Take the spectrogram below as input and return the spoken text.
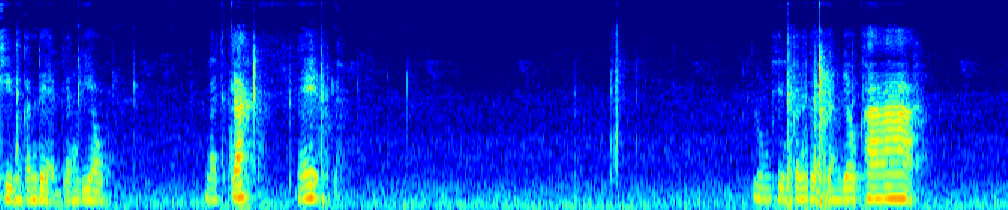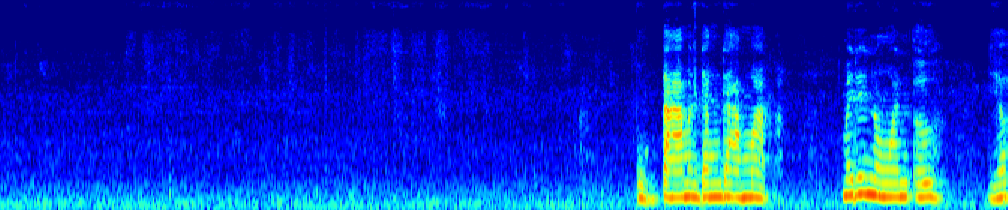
ครีมกันแดดอย่างเดียวนะจ๊ะนี่ลงครีมกันแดดอย่างเดียวค่ะ ปุ่มตามันดำๆอะ ไม่ได้นอน เออ เดี๋ยว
